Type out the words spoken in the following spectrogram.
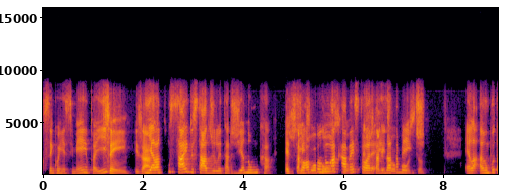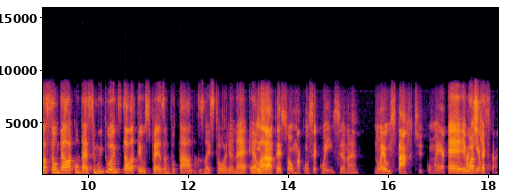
sem conhecimento aí. Sim, exato. E ela não sai do estado de letargia nunca. É justamente Só o oposto. quando acaba a história, é exatamente ela, a amputação dela acontece muito antes dela ter os pés amputados na história, né? Ela... Exato, é só uma consequência, né? Não é o start, como é aqui. É, eu aqui acho é que a,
